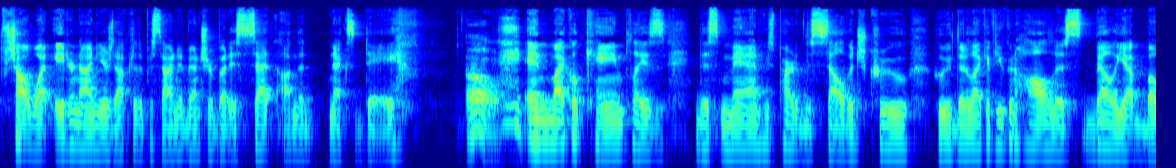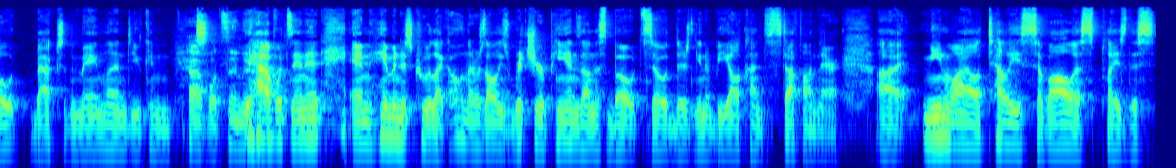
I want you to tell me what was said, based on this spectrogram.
shot what eight or nine years after the Poseidon Adventure, but is set on the next day. Oh, and Michael Caine plays this man who's part of the salvage crew. Who they're like, if you can haul this belly up boat back to the mainland, you can Have what's in you it. Have what's in it. And him and his crew are like, oh, and there was all these rich Europeans on this boat, so there's gonna be all kinds of stuff on there. Uh, meanwhile, Telly Savalas plays this.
